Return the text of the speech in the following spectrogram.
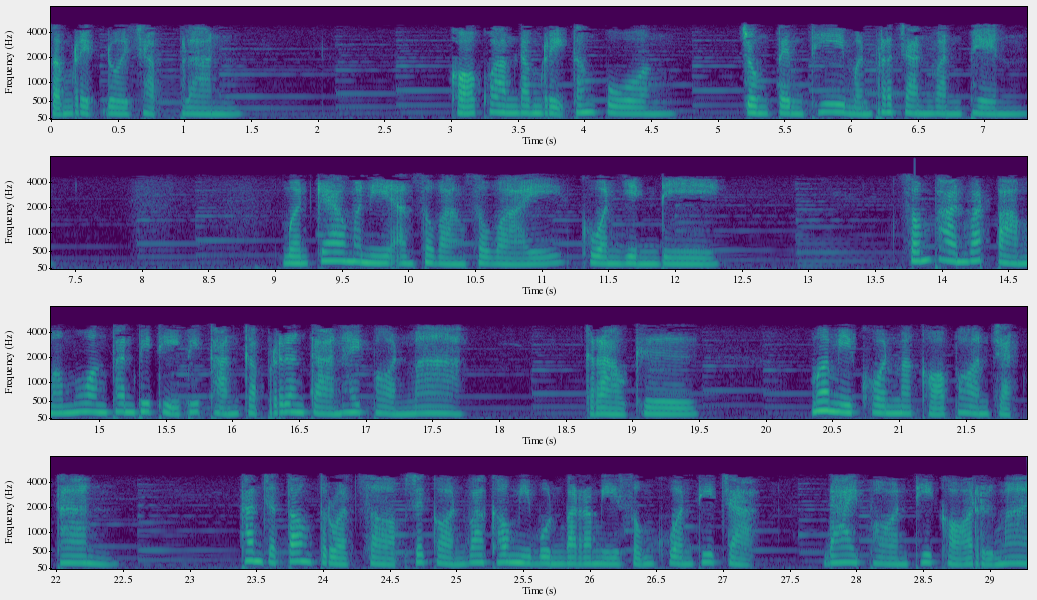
สำเร็จโดยฉับพลัน ขอความดำริทั้งปวง จงเต็มที่เหมือนพระจันทร์วันเพ็ญเหมือนแก้วมณีอันสว่างสวัยควรยินดี สมภารวัดป่ามะม่วงท่านพิถีพิถันกับเรื่องการให้พรมาก กล่าวคือ เมื่อมีคนมาขอพรจากท่าน ท่านจะต้องตรวจสอบเสียก่อนว่าเขามีบุญบารรมีสมควรที่จะได้พรที่ขอหรือไม่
